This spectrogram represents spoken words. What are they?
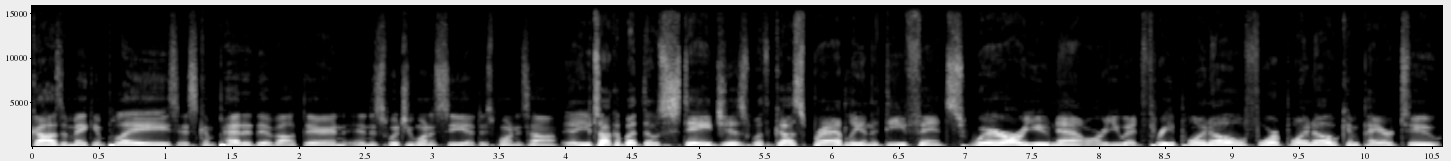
Guys are making plays. It's competitive out there, and, and it's what you want to see at this point in time. Yeah, you talk about those stages with Gus Bradley and the defense. Where are you now? Are you at 3.0, 4.0 compared to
